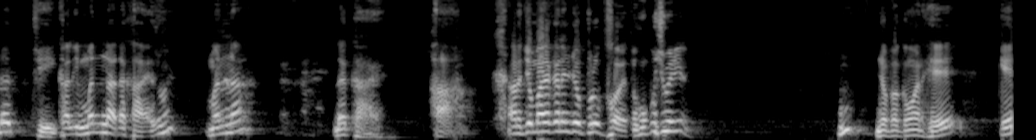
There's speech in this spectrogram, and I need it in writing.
નથી. ખાલી મનના રખાય શું? મનના ડખાય હા અને જો મારે કરીને જો પ્રૂફ હોય તો હું પૂછવું નહીં હમ? જો ભગવાન હે કે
